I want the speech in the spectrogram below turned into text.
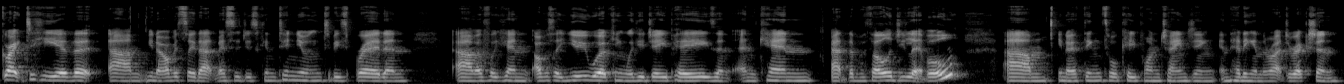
great to hear that, um, you know, obviously that message is continuing to be spread. And um, if we can, obviously, you working with your GPs and, and Ken at the pathology level, um, you know, things will keep on changing and heading in the right direction.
